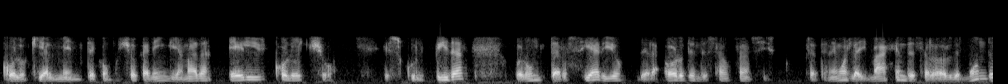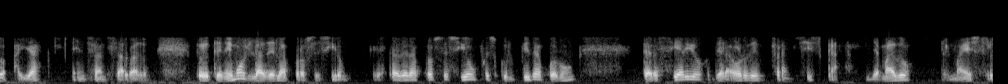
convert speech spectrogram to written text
coloquialmente con mucho cariño llamada el Colocho, esculpida por un terciario de la Orden de San Francisco. O sea, tenemos la imagen del Salvador del mundo allá en San Salvador, pero tenemos la de la procesión. Esta de la procesión fue esculpida por un terciario de la Orden franciscana llamado el maestro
